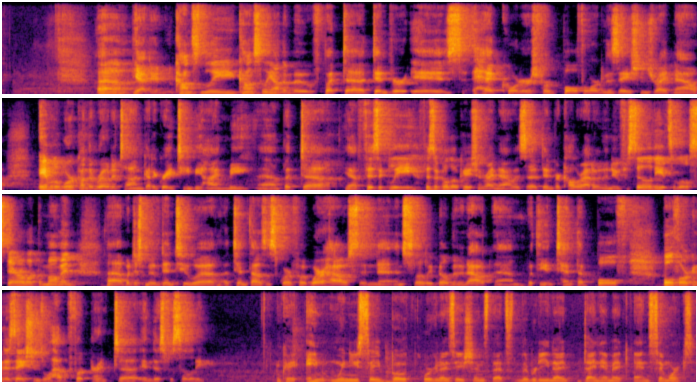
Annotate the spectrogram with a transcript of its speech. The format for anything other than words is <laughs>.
Um, yeah, dude, constantly, constantly on the move. But uh, Denver is headquarters for both organizations right now. Able to work on the road a ton. Got a great team behind me. Uh, but uh, yeah, physically, physical location right now is uh, Denver, Colorado, in a new facility. It's a little sterile at the moment, uh, but just moved into a, a 10,000 square foot warehouse and uh, and slowly building it out um, with the intent that both both organizations will have a footprint in this facility. Okay, and when you say both organizations, that's Liberty Dynamic and SimWorks?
